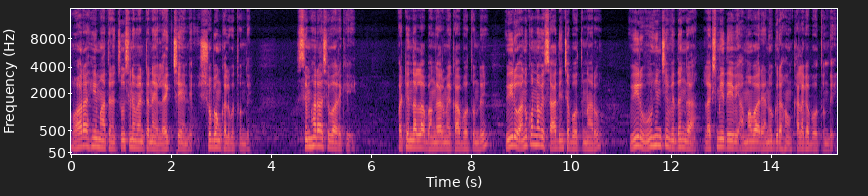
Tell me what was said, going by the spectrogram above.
వారాహిమాతని చూసిన వెంటనే లైక్ చేయండి. శుభం కలుగుతుంది. సింహరాశి వారికి పట్టిందల్లా బంగారమే కాబోతుంది. వీరు అనుకున్నవి సాధించబోతున్నారు. వీరు ఊహించిన విధంగా లక్ష్మీదేవి అమ్మవారి అనుగ్రహం కలగబోతుంది.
